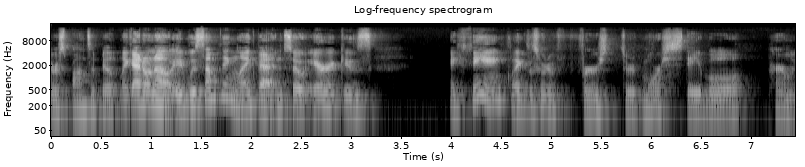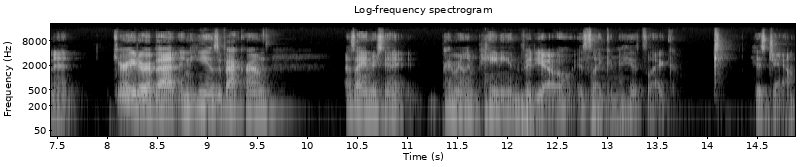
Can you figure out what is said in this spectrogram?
the responsibility like i don't know it was something like that and so eric is i think like the sort of first sort of more stable permanent curator of that and he has a background as i understand it primarily in painting and video is like Mhm. his like his jam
